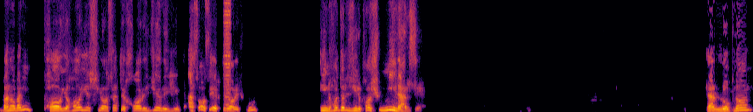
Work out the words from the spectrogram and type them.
بنابراین پایه های سیاست خارجی رژیم. اساس اقتدارش بود اینها داره زیر پاش میلرزه. در لبنان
